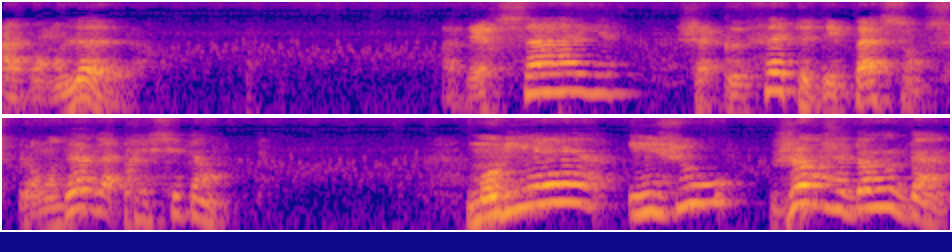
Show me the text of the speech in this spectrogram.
avant l'heure. À Versailles, chaque fête dépasse en splendeur la précédente. Molière y joue Georges Dandin,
